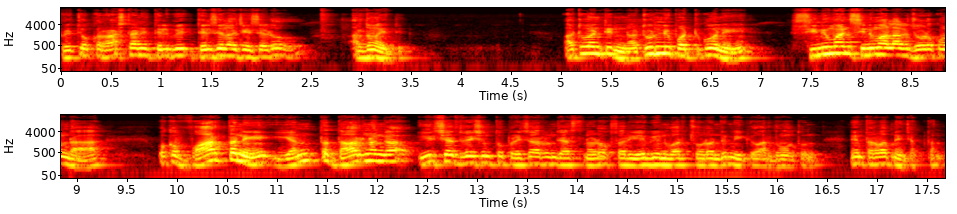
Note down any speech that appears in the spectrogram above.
ప్రతి ఒక్క రాష్ట్రాన్ని తెలిపి తెలిసేలా చేశాడో అర్థమైంది. అటువంటి నటుడిని పట్టుకొని సినిమాని సినిమాలాగా చూడకుండా ఒక వార్తని ఎంత దారుణంగా ఈర్ష్య ద్వేషంతో ప్రచారం చేస్తున్నాడో ఒకసారి ఏబిఎన్ వారు చూడండి మీకు అర్థమవుతుంది. నేను తర్వాత నేను చెప్తాను.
